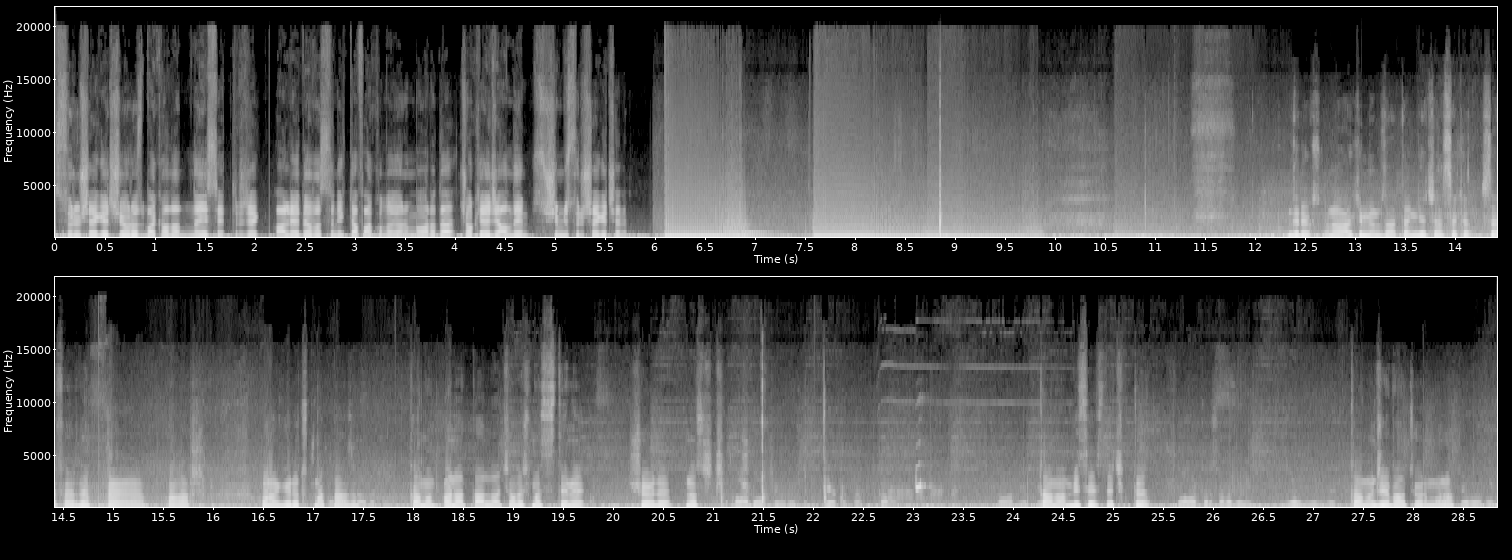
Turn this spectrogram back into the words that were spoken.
sürüşe geçiyoruz. Bakalım ne hissettirecek. Harley Davidson ilk defa kullanıyorum bu arada. Çok heyecanlıyım. Şimdi sürüşe geçelim. Direksiyona hakimim zaten geçen seferde. He, ağır. Ona göre tutmak lazım. Tamam. Anahtarla çalışma sistemi şöyle nasıl çık- Bana doğru çeviriyorsun. Diğer tarafa. Tamam. Şu an yapıyorum. Tamam bir ses de çıktı. Şu anahtarı sana vereyim. Üzerine gelecek. Tamam cebe atıyorum bunu. Şey bakalım.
